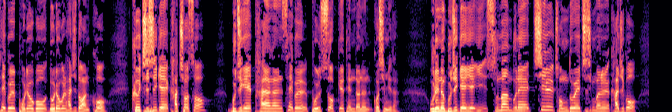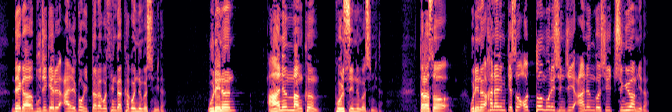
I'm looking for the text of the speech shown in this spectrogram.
색을 보려고 노력을 하지도 않고 그 지식에 갇혀서 무지개의 다양한 색을 볼 수 없게 된다는 것입니다. 우리는 무지개의 이 수만 분의 7 정도의 지식만을 가지고 내가 무지개를 알고 있다라고 생각하고 있는 것입니다. 우리는 아는 만큼 볼 수 있는 것입니다. 따라서 우리는 하나님께서 어떤 분이신지 아는 것이 중요합니다.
